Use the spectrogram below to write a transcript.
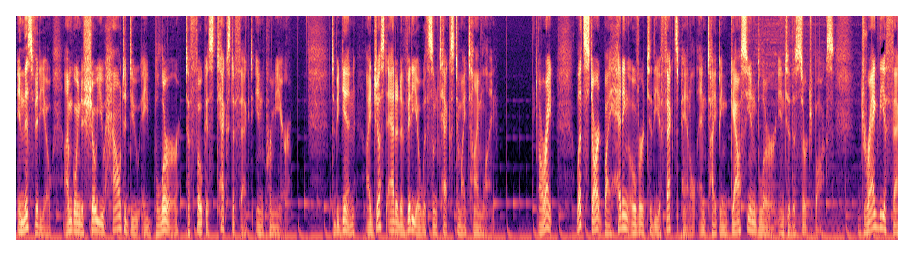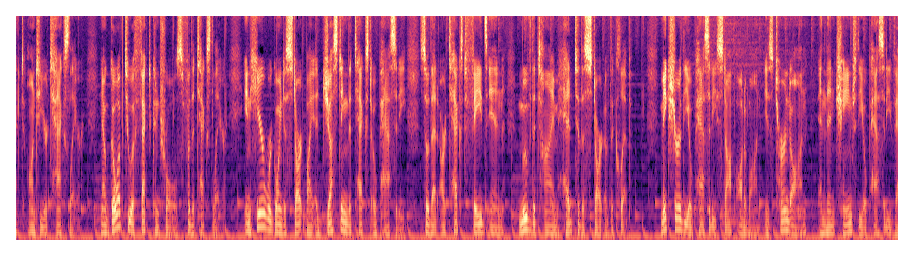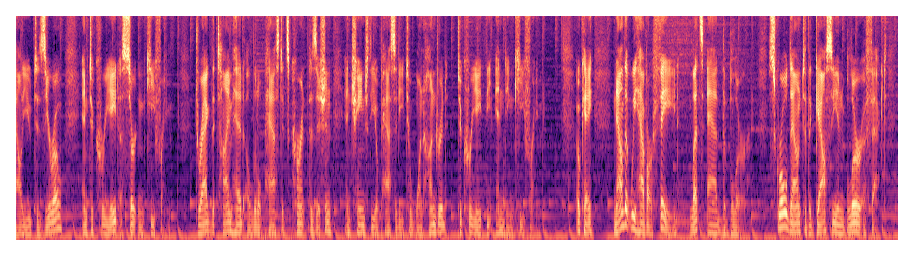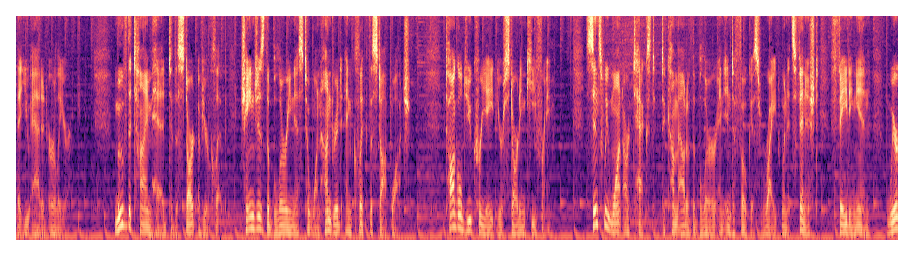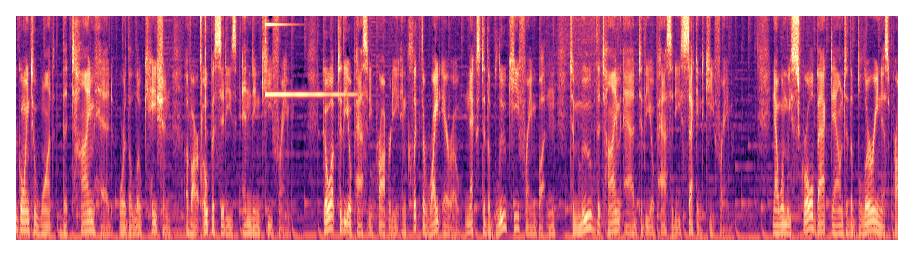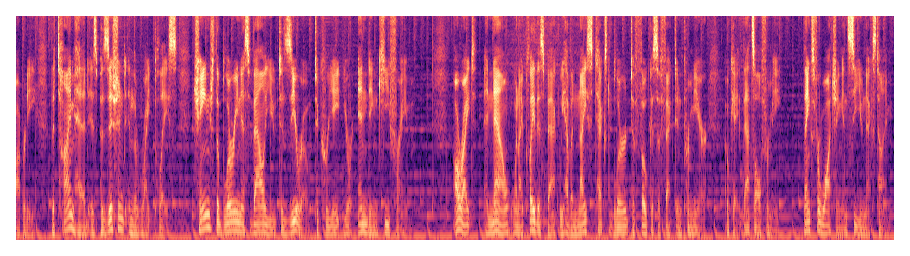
In this video, I'm going to show you how to do a blur to focus text effect in Premiere. To begin, I just added a video with some text to my timeline. Alright, let's start by heading over to the Effects panel and typing Gaussian Blur into the search box. Drag the effect onto your text layer. Now go up to Effect Controls for the text layer. In here, we're going to start by adjusting the text opacity so that our text fades in, move the time, head to the start of the clip. Make sure the opacity stopwatch button is turned on and then change the opacity value to zero and to create a certain keyframe drag the time head a little past its current position and change the opacity to 100 to create the ending keyframe. Okay, now that we have our fade, let's add the blur. Scroll down to the Gaussian blur effect that you added earlier. Move the time head to the start of your clip, changes the blurriness to 100 and click the stopwatch. Toggled you create your starting keyframe. Since we want our text to come out of the blur and into focus right when it's finished, fading in, we're going to want the time head or the location of our opacity's ending keyframe. Go up to the opacity property and click the right arrow next to the blue keyframe button to move the time add to the opacity second keyframe. Now when we scroll back down to the blurriness property, the time head is positioned in the right place. Change the blurriness value to zero to create your ending keyframe. Alright, and now when I play this back, we have a nice text blurred to focus effect in Premiere. Okay, that's all for me. Thanks for watching and see you next time.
